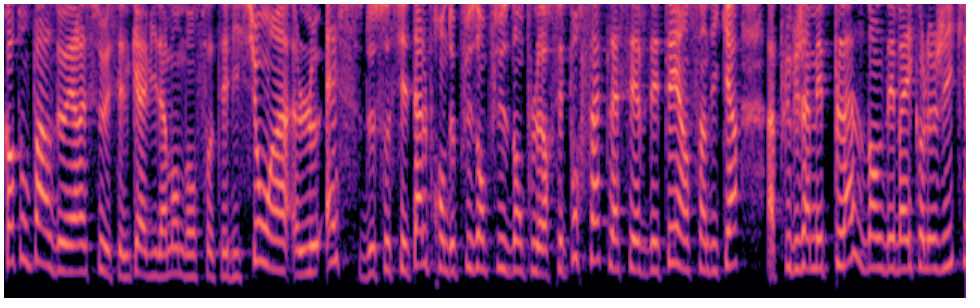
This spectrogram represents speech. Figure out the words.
Quand on parle de RSE, et c'est le cas évidemment dans cette émission, hein, le S de sociétal prend de plus en plus d'ampleur. C'est pour ça que la CFDT, un syndicat, a plus que jamais place dans le débat écologique?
